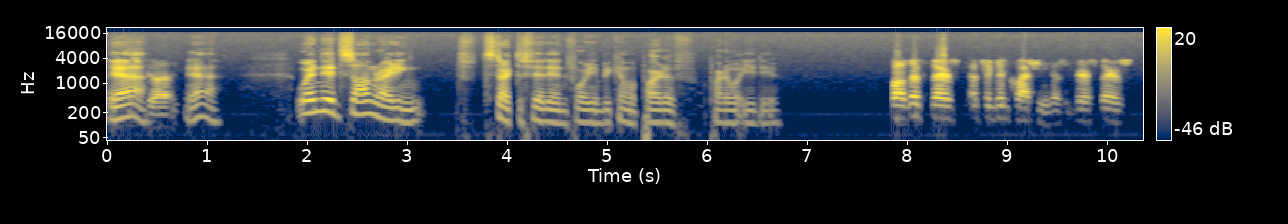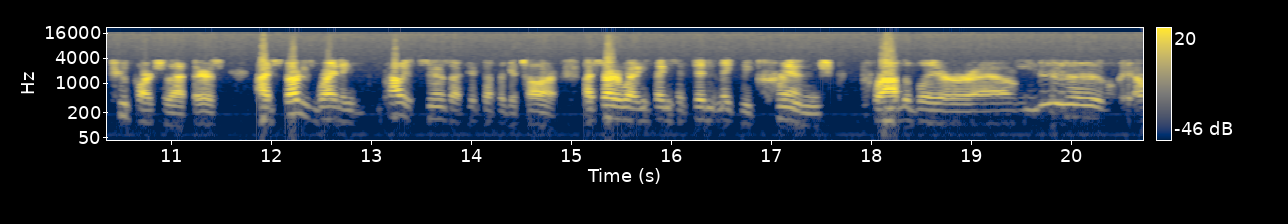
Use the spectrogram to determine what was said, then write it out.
This Yeah. good. Yeah. When did songwriting start to fit in for you and become a part of part of what you do? Well, there's, there's that's a good question because there's there's two parts to that. There's I started writing probably as soon as I picked up a guitar. I started writing things that didn't make me cringe. Probably around uh,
